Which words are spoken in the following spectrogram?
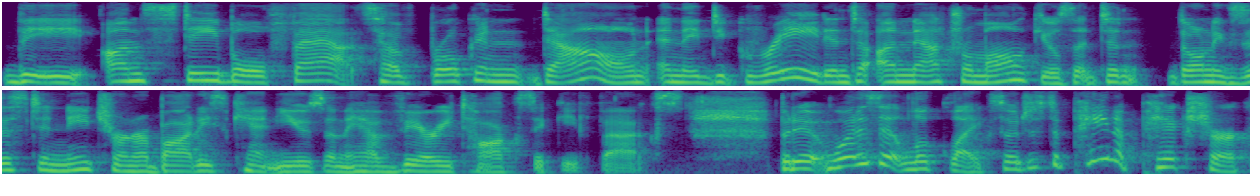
the unstable fats have broken down and they degrade into unnatural molecules that don't exist in nature and our bodies can't use and they have very toxic effects. But it, what does it look like? So just to paint a picture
